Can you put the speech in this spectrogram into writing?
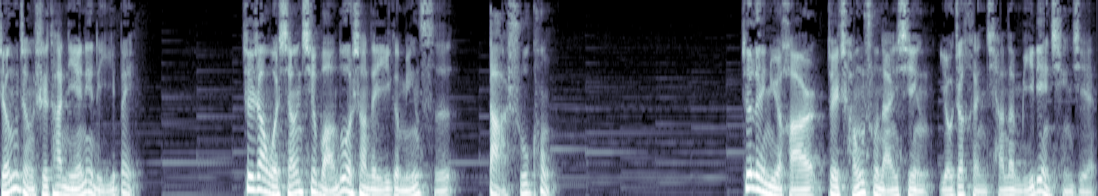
整整是他年龄的一倍，这让我想起网络上的一个名词“大叔控”。这类女孩对成熟男性有着很强的迷恋情节，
